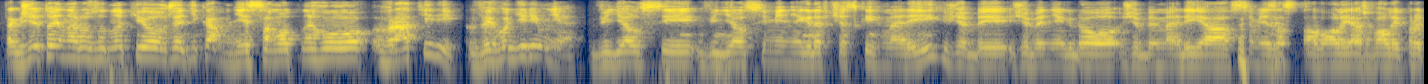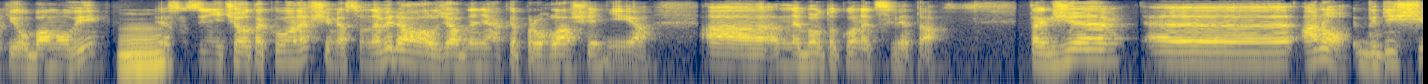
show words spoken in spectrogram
Takže to je na rozhodnutí jeho ředíka. Mě samotného vrátili, vyhodili mě. Viděl si, viděl si mě někde v českých médiích, že by, že by někdo, že by média se mě zastávali a řvali proti Obamovi. Hmm. Já jsem si ničeho takového nevšiml. Já jsem nevydával žádné nějaké prohlášení a, a nebyl to konec světa. Takže eh, ano, když,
